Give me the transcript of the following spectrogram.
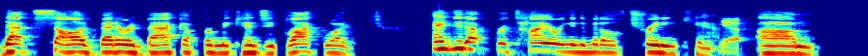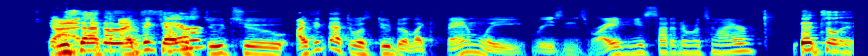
that solid veteran backup for Mackenzie Blackwood, ended up retiring in the middle of training camp. Yep. Um, yeah, was that I, I, think that was due to I think that was due to like family reasons, right? He decided to retire. Mental,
